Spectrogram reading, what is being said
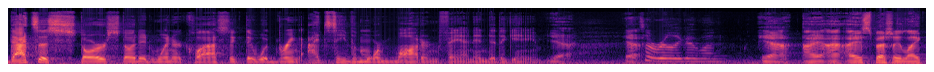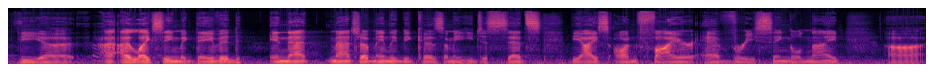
That's a star-studded winter classic that would bring, I'd say, the more modern fan into the game. Yeah, yeah. That's a really good one. Yeah, I, I I especially like the uh, I, I like seeing McDavid in that matchup mainly because I mean he just sets the ice on fire every single night. Uh,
